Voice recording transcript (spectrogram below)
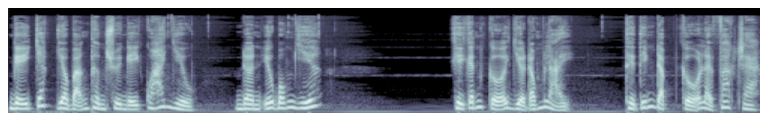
Nghĩ chắc do bản thân suy nghĩ quá nhiều, Nên yếu bóng vía. Khi cánh cửa vừa đóng lại, Thì tiếng đập cửa lại phát ra.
